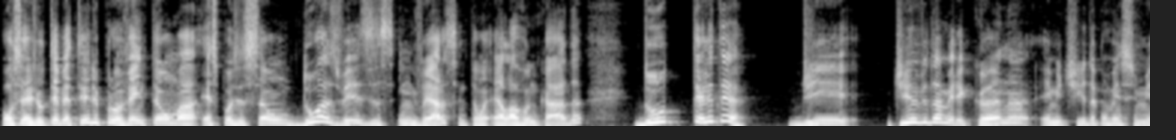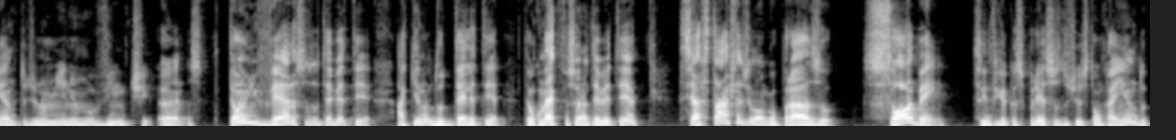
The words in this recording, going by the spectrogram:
Ou seja, o TBT ele provê então uma exposição duas vezes inversa, então é alavancada, do TLT, de dívida americana emitida com vencimento de no mínimo 20 anos. Então é o inverso do TBT, aqui no, do TLT. Então como é que funciona o TBT? Se as taxas de longo prazo sobem, significa que os preços dos títulos estão caindo,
